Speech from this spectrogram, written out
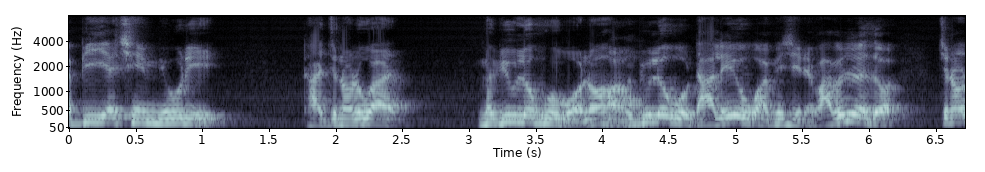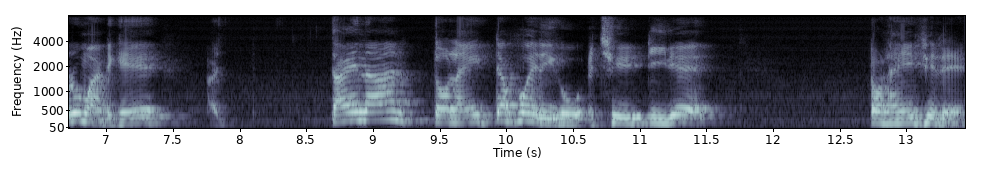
အပြစ်ရက်ရှင်မျိုးတွေဒါကျွန်တော်တို့ကမပြုတ်လို့ဖို့ပေါ့เนาะမပြုတ်လို့ဖို့ဒါလေးကိုဟွာဖြစ်ရှင်တယ်ဘာဖြစ်လို့လဲဆိုတော့ကျွန်တော်တို့မှာတကယ်တိုင်းသားတော်လိုင်းတပ်ဖွဲ့တွေကိုအခြေတည်တဲ့တော်လိုင်းဖြစ်တယ်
